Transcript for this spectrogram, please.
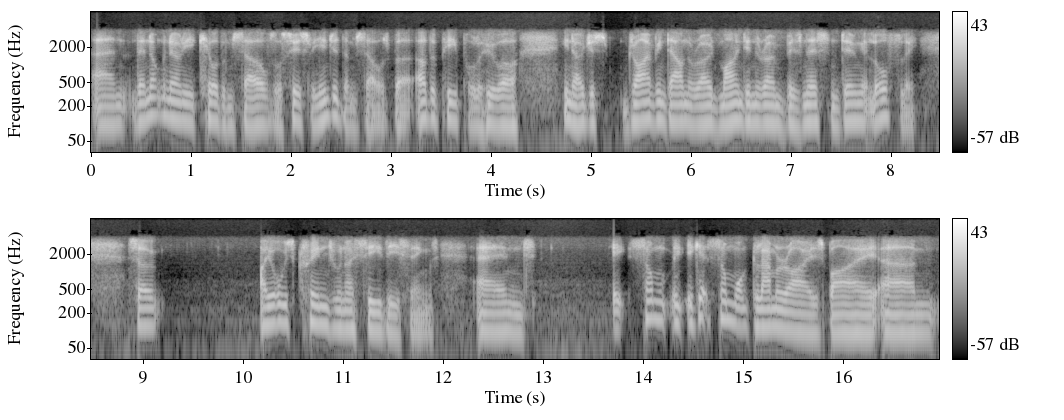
and they're not going to only kill themselves or seriously injure themselves, but other people who are, you know, just driving down the road, minding their own business and doing it lawfully. So I always cringe when I see these things, and it some it gets somewhat glamorized by um,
